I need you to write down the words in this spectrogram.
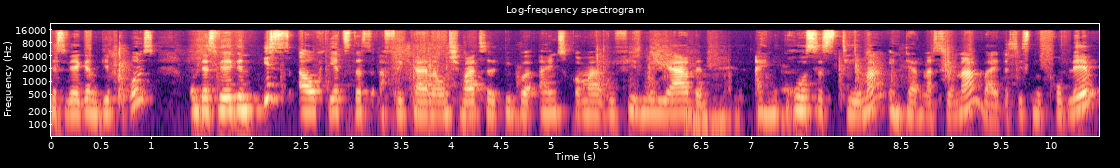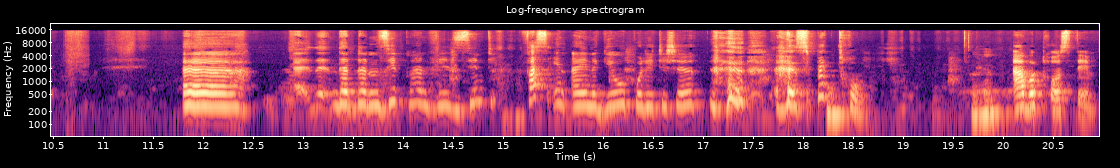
deswegen gibt uns. Und deswegen ist auch jetzt das Afrikaner und Schwarze über 1, wie viel Milliarden ein großes Thema international, weil das ist ein Problem. Äh, dann sieht man, wir sind fast in einem geopolitischen Spektrum. Mhm. Aber trotzdem,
